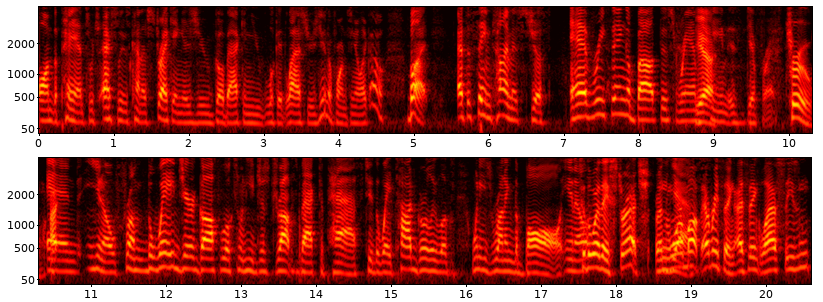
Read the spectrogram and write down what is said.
on the pants, which actually was kind of striking as you go back and you look at last year's uniforms and you're like, oh. But at the same time, it's just everything about this Rams Yeah. team is different. True. I- And, you know, from the way Jared Goff looks when he just drops back to pass to the way Todd Gurley looks when he's running the ball, you know. to the way they stretch and warm up everything. I think last season,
